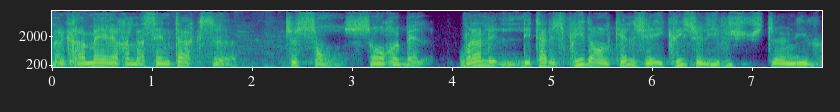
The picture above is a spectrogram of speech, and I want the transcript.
la grammaire, la syntaxe, ce son, son rebelle. Voilà l'état d'esprit dans lequel j'ai écrit ce livre. C'est un livre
